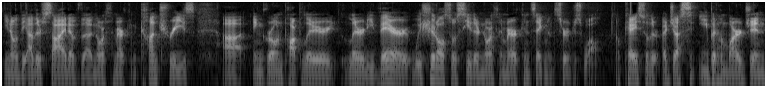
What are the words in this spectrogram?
you know, the other side of the North American countries uh, and grow in popularity there, we should also see their North American segment surge as well. Okay, so their adjusted EBITDA margin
